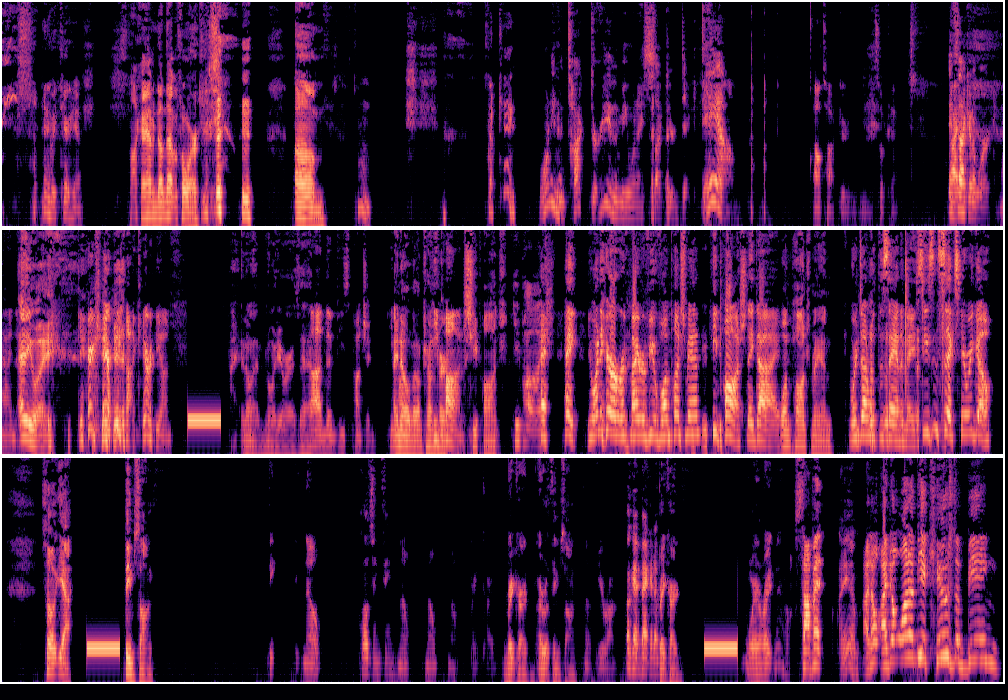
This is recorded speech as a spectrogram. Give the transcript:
anyway, carry on. Fuck, I haven't done that before. um, Okay. Won't even talk dirty to me when I suck your dick. Damn. I'll talk dirty to you. It's okay. It's All right. not going to work. I know. anyway, carry, carry on. Carry on. I don't have no idea where I was at. Uh, the, he's punching. He I know, but I'm trying to He figure punched. She punch. Keep on. Hey, hey, you want to hear a re- my review of One Punch Man? He punched. They die. One punch man. We're done with this anime. Season six. Here we go. So yeah, theme song. No, Closing theme. no, no, no. Break card. Break card. I wrote theme song. No, you're wrong. Okay, back it up. Break card. Where right now? Stop it. I am. I don't. I don't want to be accused of being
